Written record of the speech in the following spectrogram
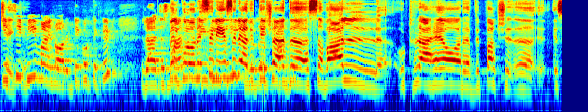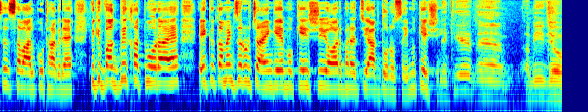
किसी भी माइनॉरिटी को टिकट राजस्थान बिल्कुल और इसीलिए इसीलिए आदित्य शायद सवाल उठ रहा है और विपक्ष इस सवाल को उठा भी रहा है क्योंकि वक्त भी खत्म हो रहा है। एक कमेंट ज़रूर चाहेंगे मुकेश जी और भरत जी आप दोनों से। मुकेश जी। देखिए अभी जो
